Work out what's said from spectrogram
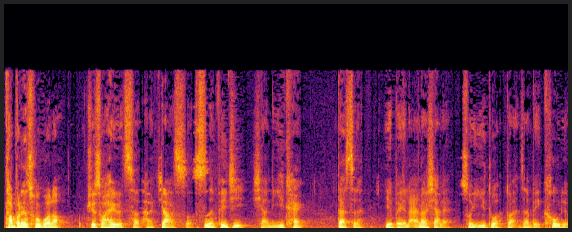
他不能出国了。据说还有一次他驾驶私人飞机想离开，但是呢也被拦了下来，说一度短暂被扣留。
